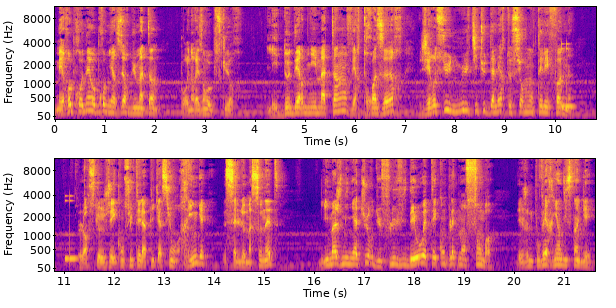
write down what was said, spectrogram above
mais reprenait aux premières heures du matin, pour une raison obscure. Les deux derniers matins, vers 3 heures, j'ai reçu une multitude d'alertes sur mon téléphone. Lorsque j'ai consulté l'application Ring, celle de ma sonnette, l'image miniature du flux vidéo était complètement sombre et je ne pouvais rien distinguer.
